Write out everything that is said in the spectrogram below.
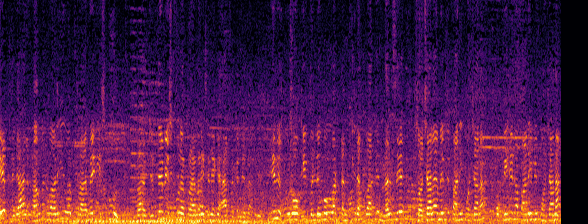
एक हज़ार आंगनबाड़ी और प्राइमरी स्कूल जितने भी स्कूल है प्राइमरी से लेकर हायर सेकेंडरी तक, इन स्कूलों की बिल्डिंगों पर टंकी रखवा के नल से शौचालय में भी पानी पहुंचाना और पीने का पानी भी पहुंचाना,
